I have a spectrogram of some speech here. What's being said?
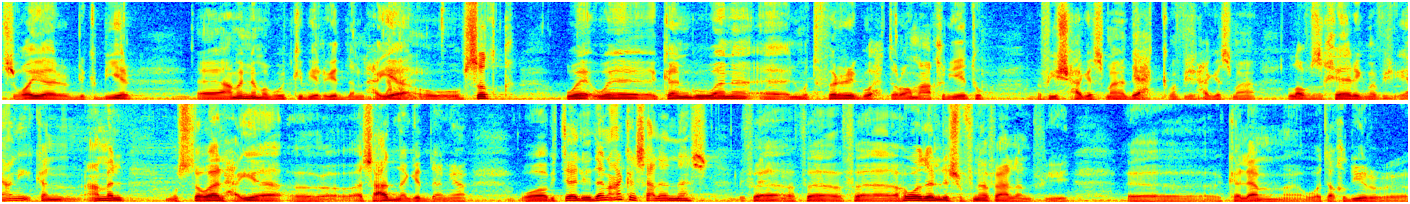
صغير لكبير عملنا مجهود كبير جدا الحقيقة وبصدق وكان جوانا آه، المتفرج واحترام عقليته. مفيش حاجة اسمها ضحك مفيش حاجة اسمها لفظ خارج مفيش يعني كان عمل مستواه الحقيقة آه، أسعدنا جدا يعني. وبالتالي ده انعكس على الناس. فهو ده اللي شفناه فعلا في آه، كلام وتقدير آه،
